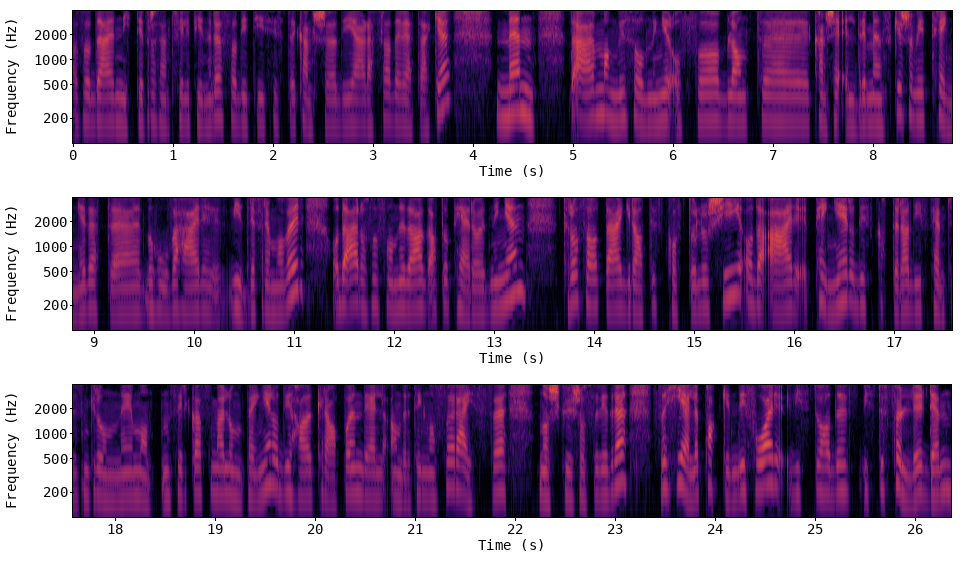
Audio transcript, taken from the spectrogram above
altså Det er 90% filippinere, så de ti siste kanskje de er derfra, det vet jeg ikke. Men det er mange husholdninger også blant kanskje eldre mennesker som vil trenge dette behovet her videre fremover. Og det er også sånn i dag at aupairordningen tross alt er gratis kost og losji, og det er penger, og de skatter av de 5000 kronene i måneden cirka, som er lommepenger, og de har krav på en del andre ting også, reise, norskkurs osv. Så, videre. så hele pakken de får, hvis du, hadde, hvis du følger den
